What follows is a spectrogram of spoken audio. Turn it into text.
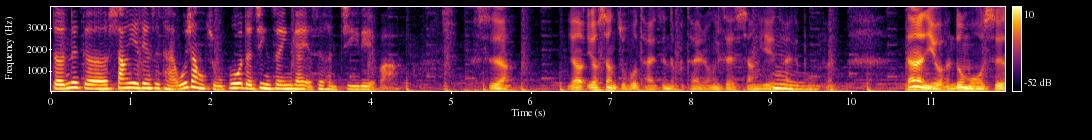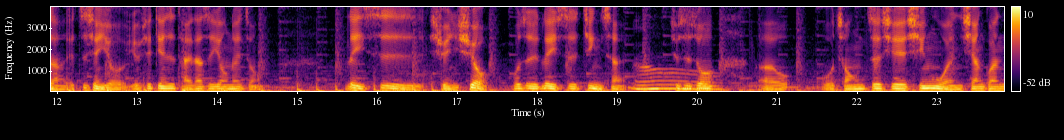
的那个商业电视台，我想主播的竞争应该也是很激烈吧？是啊，要要上主播台真的不太容易，在商业台的部分，当然有很多模式啦。之前有有些电视台，它是用那种类似选秀或是类似竞赛，就是说，呃，我从这些新闻相关，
